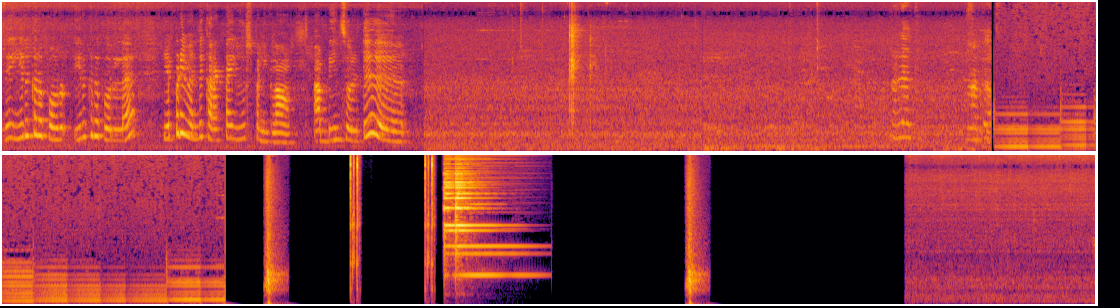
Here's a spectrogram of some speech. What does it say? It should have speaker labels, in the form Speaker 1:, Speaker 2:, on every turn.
Speaker 1: இது இருக்கிற பொருள் இருக்கிற பொருளை எப்படி வந்து கரெக்டாக யூஸ் பண்ணிக்கலாம் அப்படின்னு சொல்லிட்டு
